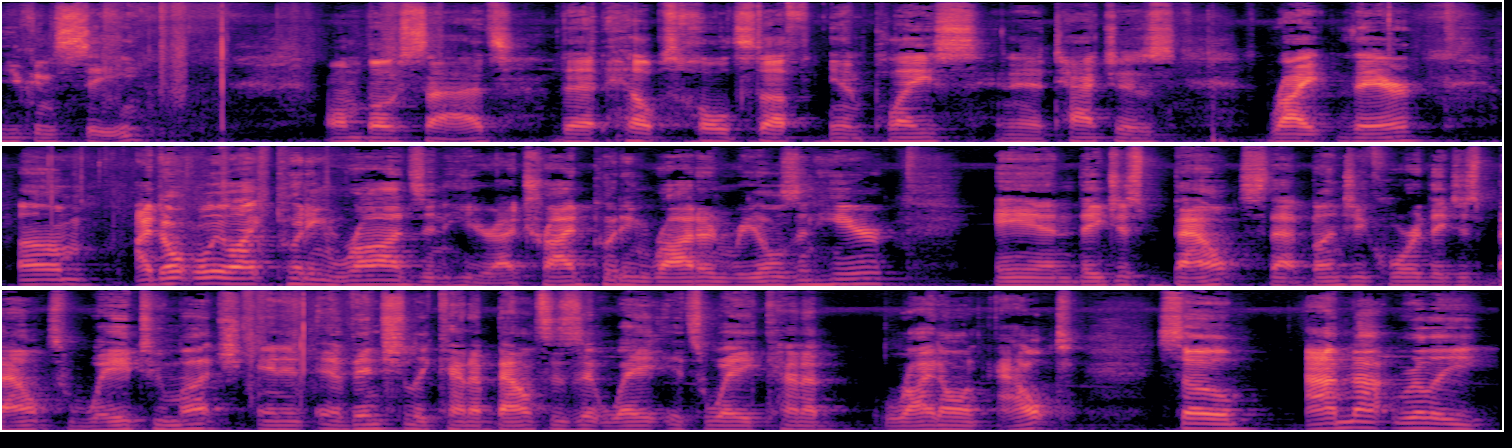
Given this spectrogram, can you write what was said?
you can see, on both sides that helps hold stuff in place, and it attaches right there. Um, I don't really like putting rods in here. I tried putting rod and reels in here, and they just bounce that bungee cord they just bounce way too much and it eventually kind of bounces it way its way kind of right on out so i'm not really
